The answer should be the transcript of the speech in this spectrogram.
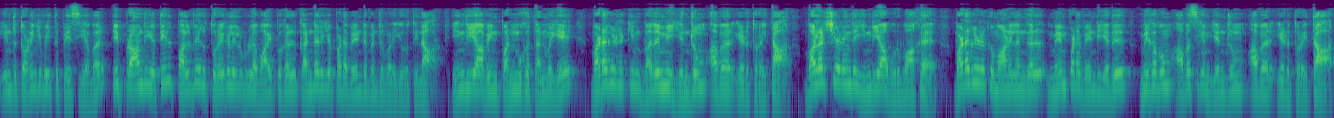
இன்று தொடங்கி வைத்து பேசிய அவர் இப்பிராந்தியத்தில் பல்வேறு துறைகளில் உள்ள வாய்ப்புகள் கண்டறியப்பட வேண்டும் என்று வலியுறுத்தினார். இந்தியாவின் பன்முக தன்மையே வடகிழக்கின் வலிமை என்றும் அவர் எடுத்துரைத்தார். வளர்ச்சியடைந்த இந்தியா உருவாக வடகிழக்கு மாநிலங்கள் மேம்பட வேண்டியது மிகவும் அவசியம் என்றும் அவர் எடுத்துரைத்தார்.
